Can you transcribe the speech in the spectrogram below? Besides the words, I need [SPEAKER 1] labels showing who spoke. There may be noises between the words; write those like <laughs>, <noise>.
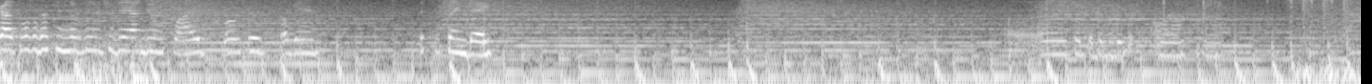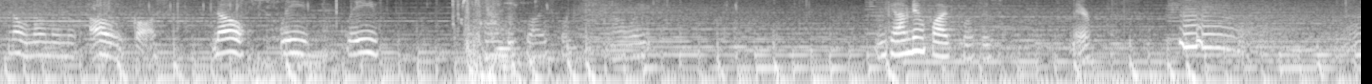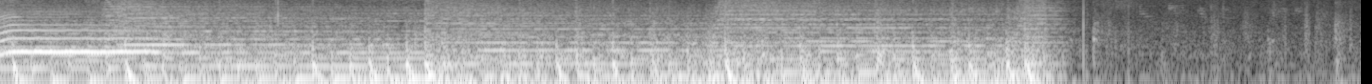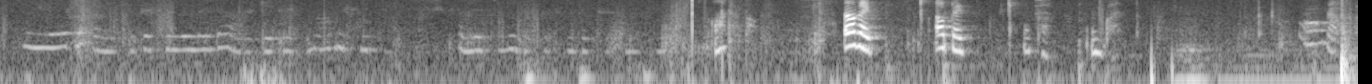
[SPEAKER 1] Guys, welcome back to another video. Today I'm doing fly explosives again. It's the same day. No, no, no, no. Oh gosh. No, leave, leave. Can't do fly explosives. Okay, I'm doing fly explosives. There. Okay. Okay. Okay. Okay.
